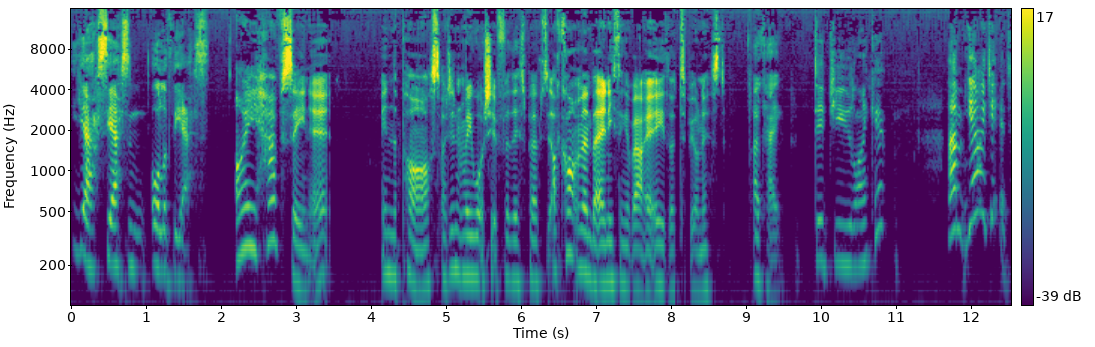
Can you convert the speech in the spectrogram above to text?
Yes, yes, and all of the yes. I have seen it in the past. I didn't rewatch it for this purpose. I can't remember anything about it either, to be honest. Okay. Did you like it? Um, yeah, I did.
